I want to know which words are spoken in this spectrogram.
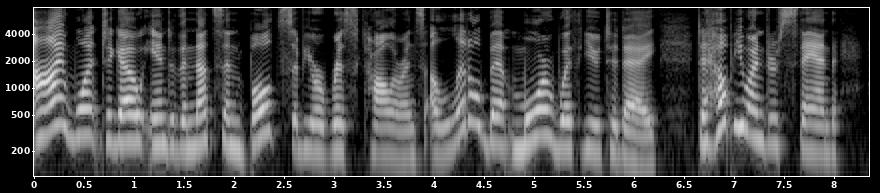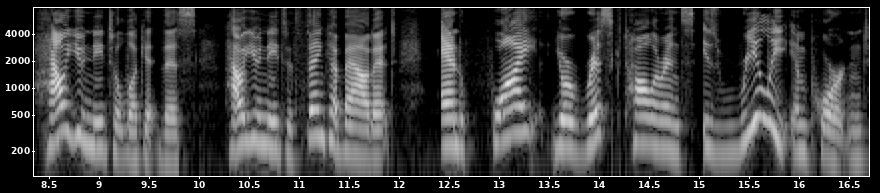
I want to go into the nuts and bolts of your risk tolerance a little bit more with you today to help you understand how you need to look at this how you need to think about it, and why your risk tolerance is really important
